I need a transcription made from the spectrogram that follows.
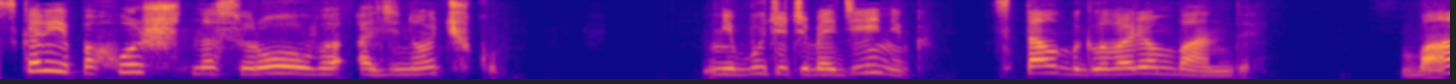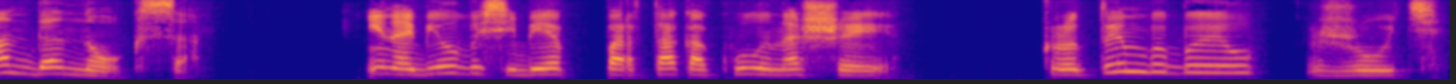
скорее похож на сурового одиночку. Не будь у тебя денег, стал бы главарем банды. Банда Нокса. И набил бы себе портак акулы на шее. Крутым бы был, жуть.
